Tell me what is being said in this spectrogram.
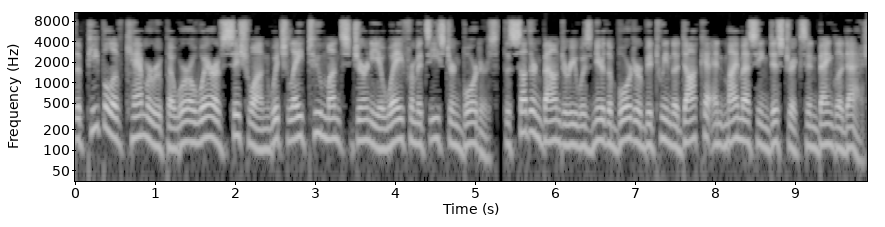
The people of Kamarupa were aware of Sichuan which lay two months' journey away from its eastern borders. The southern boundary was near the border between the Dhaka and Mymensingh districts in Bangladesh.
